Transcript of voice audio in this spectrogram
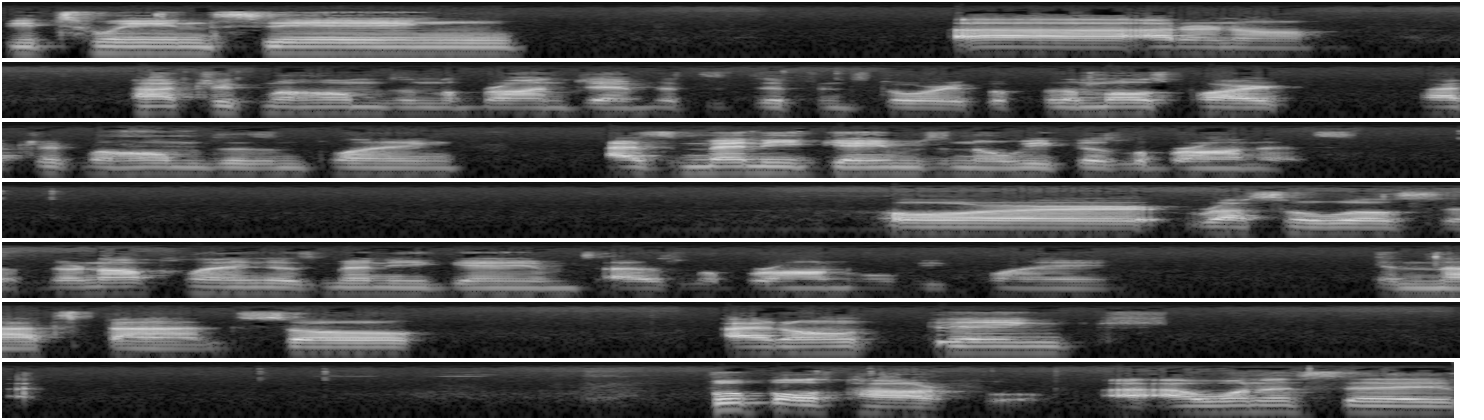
between seeing, uh, I don't know, Patrick Mahomes and LeBron James, that's a different story. But for the most part, Patrick Mahomes isn't playing as many games in a week as LeBron is. Or Russell Wilson. They're not playing as many games as LeBron will be playing in that span. So I don't think football's powerful. I, I want to say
